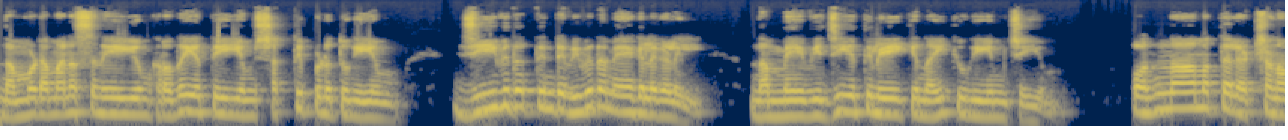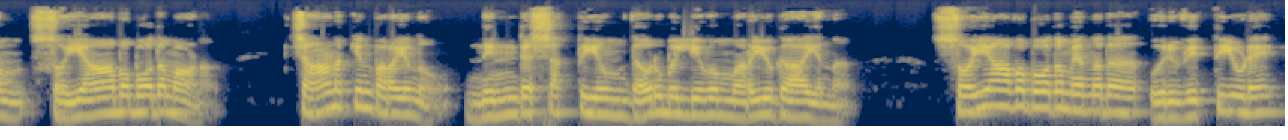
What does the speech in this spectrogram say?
നമ്മുടെ മനസ്സിനെയും ഹൃദയത്തെയും ശക്തിപ്പെടുത്തുകയും ജീവിതത്തിന്റെ വിവിധ മേഖലകളിൽ നമ്മെ വിജയത്തിലേക്ക് നയിക്കുകയും ചെയ്യും. ഒന്നാമത്തെ ലക്ഷണം സ്വയാവബോധമാണ്. ചാണക്യൻ പറയുന്നു നിന്റെ ശക്തിയും ദൗർബല്യവും അറിയുക എന്ന്. സ്വയാവബോധം എന്നത് ഒരു വ്യക്തിയുടെ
